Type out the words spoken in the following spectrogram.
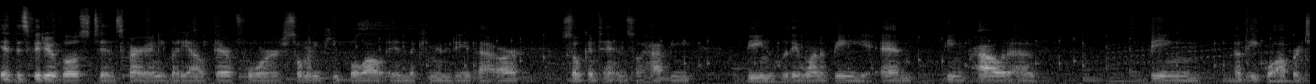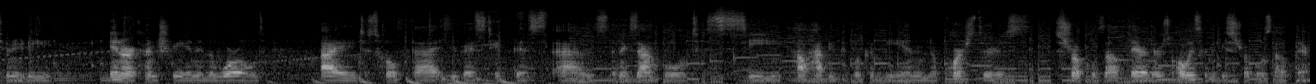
if this video goes to inspire anybody out there for so many people out in the community that are so content and so happy being who they want to be and being proud of being of equal opportunity in our country and in the world. I just hope that you guys take this as an example to see how happy people can be. And of course, there's struggles out there. There's always going to be struggles out there.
